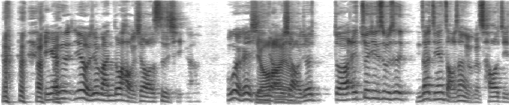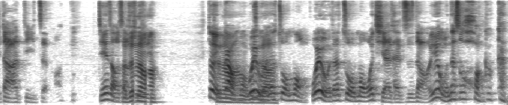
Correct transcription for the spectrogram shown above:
应该是因为我觉得蛮多好笑的事情啊。不过也可以闲聊一下，我觉得对啊，哎，最近是不是你知道今天早上有个超级大的地震吗？今天早上、啊、真的吗？对，但我我以为我在做梦，我以为我在做梦，我起来才知道，因为我那时候晃，干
